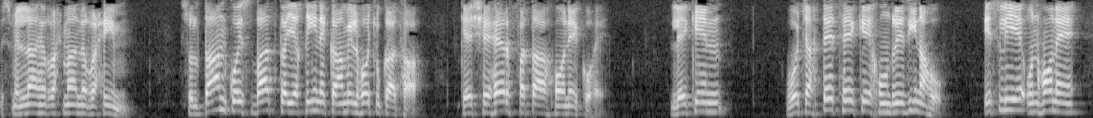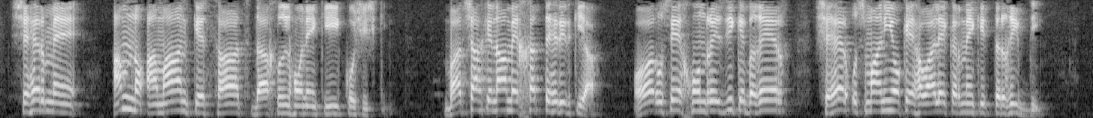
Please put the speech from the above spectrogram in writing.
بسم اللہ الرحمن الرحیم۔ سلطان کو اس بات کا یقین کامل ہو چکا تھا کہ شہر فتح ہونے کو ہے۔ لیکن وہ چاہتے تھے کہ خونریزی نہ ہو۔ اس لیے انہوں نے شہر میں امن و امان کے ساتھ داخل ہونے کی کوشش کی۔ بادشاہ کے نام ایک خط تحریر کیا اور اسے خونریزی کے بغیر شہر عثمانیوں کے حوالے کرنے کی ترغیب دی۔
